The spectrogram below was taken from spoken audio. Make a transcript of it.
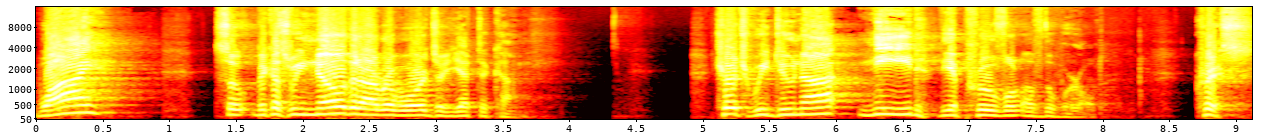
Why? So, because we know that our rewards are yet to come. Church, we do not need the approval of the world. Chris,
